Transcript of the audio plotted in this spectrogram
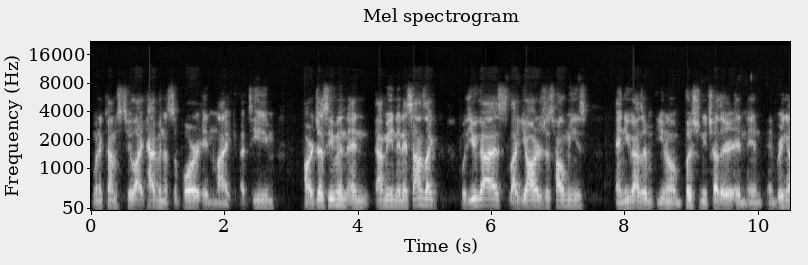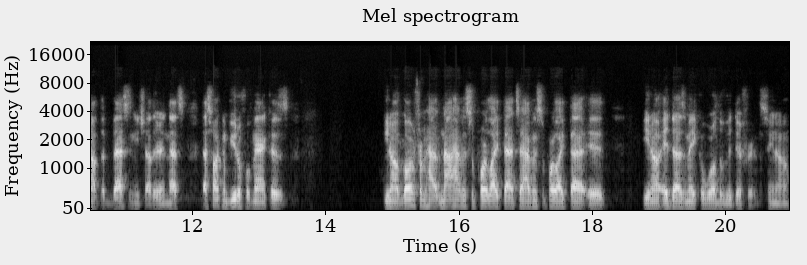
when it comes to like having a support in like a team or just even and I mean and it sounds like with you guys like y'all are just homies and you guys are you know pushing each other and and, and bring out the best in each other and that's that's fucking beautiful man because you know going from have, not having support like that to having support like that it you know it does make a world of a difference you know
